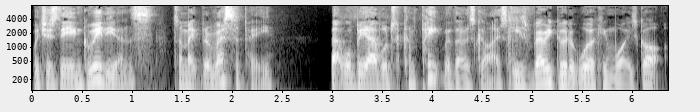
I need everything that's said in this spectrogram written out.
which is the ingredients to make the recipe that will be able to compete with those guys? He's very good at working what he's got,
